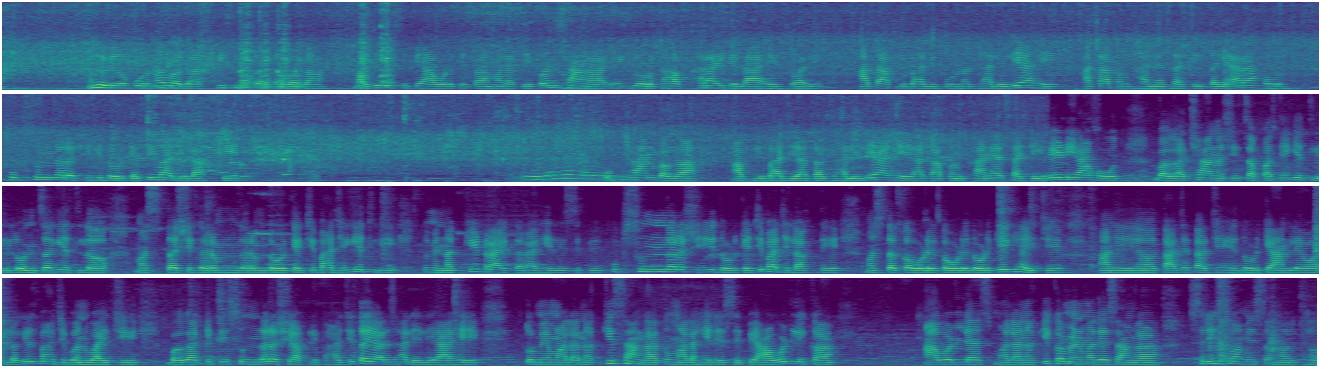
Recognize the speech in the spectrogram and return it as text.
व्हिडिओ पूर्ण बघा. स्किप न करता बघा. माझी रेसिपी आवडते का? मला ते पण सांगा. एक दोडका हा राहिलेला आहे. सॉरी आता आपली भाजी पूर्ण झालेली आहे. आता आपण खाण्यासाठी तयार आहोत. खूप सुंदर अशी ही दोडक्याची भाजी लागते. खूप छान बघा आपली भाजी आता झालेली आहे. आता आपण खाण्यासाठी रेडी आहोत. बघा छान अशी चपाती घेतली लोणचं घेतलं मस्त अशी गरम गरम दोडक्याची भाजी घेतली. तुम्ही नक्की ट्राय करा ही रेसिपी खूप सुंदर अशी ही दोडक्याची भाजी लागते. मस्त कवडे कवडे दोडके घ्यायचे आणि ताजे ताजे दोडके आणल्यावर लगेच भाजी बनवायची. बघा किती सुंदर अशी आपली भाजी तयार झालेली आहे. तुम्ही मला नक्की सांगा तुम्हाला ही रेसिपी आवडली का? आवडल्यास मला नक्की कमेंटमध्ये सांगा. श्री स्वामी समर्थ.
